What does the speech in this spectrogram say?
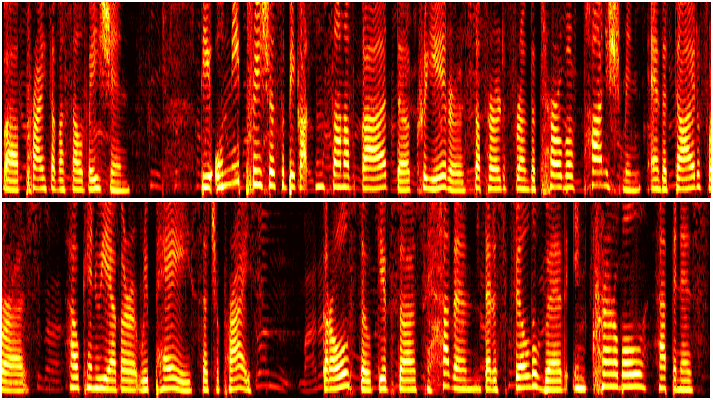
uh, price of salvation. The only precious begotten Son of God, the Creator, suffered from the terrible punishment and died for us. How can we ever repay such a price? God also gives us heaven that is filled with incredible happiness.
